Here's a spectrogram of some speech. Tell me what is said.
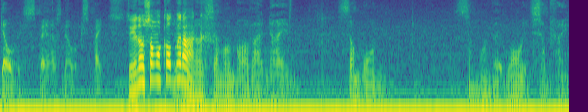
Geldis spares no expense. Do you know someone called Do I know someone by that name? Someone. Someone that wanted something.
